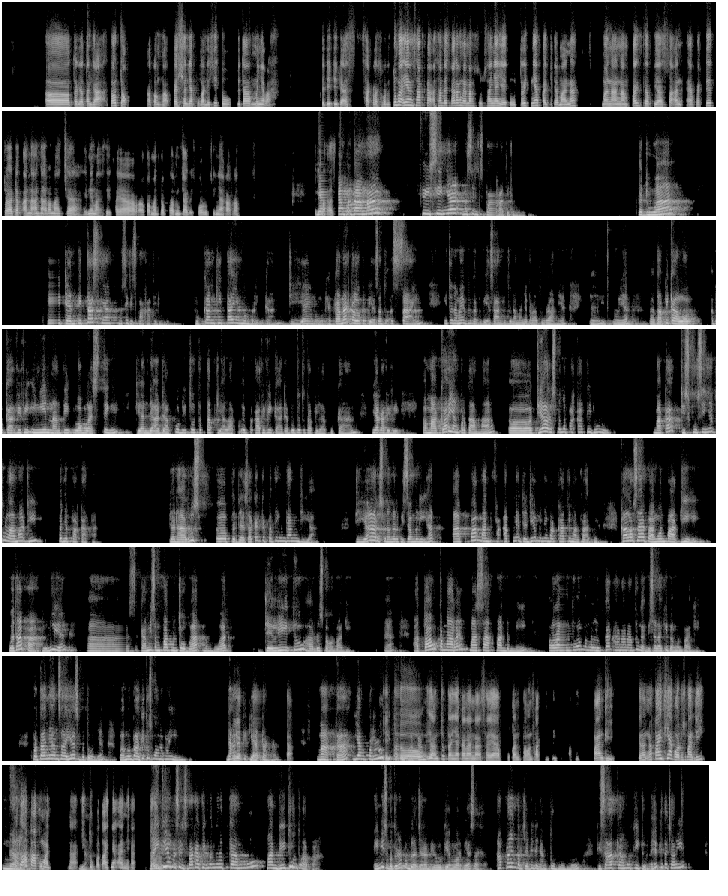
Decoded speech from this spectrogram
eh, ternyata nggak cocok atau nggak passionnya bukan di situ, kita menyerah. Jadi tidak saklek seperti itu. Cuma yang sampai sekarang memang susahnya yaitu triknya bagaimana menanamkan kebiasaan efektif terhadap anak-anak remaja. Ini masih saya apa mencoba mencari solusinya kalau. Terima yang, kasih. Yang pertama visinya mesti disepakati dulu. Kedua identitasnya mesti disepakati dulu. Bukan kita yang memberikan, dia yang memberikan. Karena kalau kebiasaan itu assign, itu namanya bukan kebiasaan, itu namanya peraturan ya. Eh, itu ya. Eh, tapi kalau Kak Vivi ingin nanti long lasting, dia tidak ada pun itu tetap dia lakukan. Eh, Kak Vivi gak ada pun itu tetap dilakukan. Ya Kak Vivi. Maka yang pertama dia harus menyepakati dulu. Maka diskusinya tuh lama di penyepakatan. Dan harus berdasarkan kepentingan dia. Dia harus benar-benar bisa melihat apa manfaatnya dan dia menyepakati manfaatnya. Kalau saya bangun pagi, buat apa? Dulu ya kami sempat mencoba membuat daily itu harus bangun pagi. Ya. Atau kemarin masa pandemi, orang tua mengeluhkan anak-anak tuh nggak bisa lagi bangun pagi. Pertanyaan saya sebetulnya, bangun pagi terus mau ngapain? Nggak ada Iya. kegiatan. kan? Ya. Maka yang perlu kita Itu ubahkan tuh yang ditanyakan anak saya bukan bangun pagi, pagi. mandi. Ya, ngapain sih aku harus mandi? Nah, Untuk apa aku mandi? Nah, Nah. itu pertanyaannya. Nah, itu yang mesti disepakati. Menurut kamu, mandi itu untuk apa? Ini sebetulnya pembelajaran biologi yang luar biasa. Apa yang terjadi dengan tubuhmu di saat kamu tidur? Ayo kita cari.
